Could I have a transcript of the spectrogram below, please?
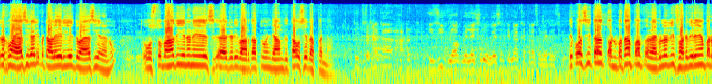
ਰਖਵਾਇਆ ਸੀਗਾ ਜੀ ਬਟਾਲੇ ਏਰੀਆ 'ਚ ਦਵਾਇਆ ਸੀ ਇਹਨਾਂ ਨੂੰ। ਤੇ ਉਸ ਤੋਂ ਬਾਅਦ ਹੀ ਇਹਨਾਂ ਨੇ ਇਸ ਜਿਹੜੀ ਵਾਰਦਾਤ ਨੂੰ ਅੰਜਾਮ ਦਿੱਤਾ ਉਸੇ ਵੈਪਨ ਨਾਲ। ਤੇ ਜਿਸ ਤਰ੍ਹਾਂ ਦਾ ਮਿਲਣੇ ਸ਼ੁਰੂ ਹੋ ਗਏ ਸਰ, ਕਿੰਨਾ ਖਤਰਾ ਸਮਝਦੇ ਸੀ ਦੇਖੋ, ਅਸੀਂ ਤਾਂ ਤੁਹਾਨੂੰ ਪਤਾ ਆਪਾਂ ਰੈਗੂਲਰਲੀ ਫੜ ਵੀ ਰਹੇ ਹਾਂ, ਪਰ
